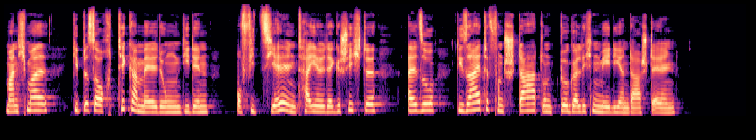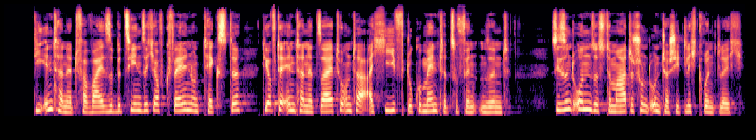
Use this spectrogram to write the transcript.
Manchmal gibt es auch Tickermeldungen, die den offiziellen Teil der Geschichte also die Seite von Staat und bürgerlichen Medien darstellen. Die Internetverweise beziehen sich auf Quellen und Texte, die auf der Internetseite unter Archiv Dokumente zu finden sind. Sie sind unsystematisch und unterschiedlich gründlich.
